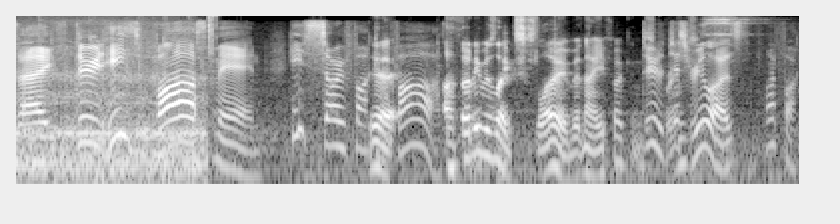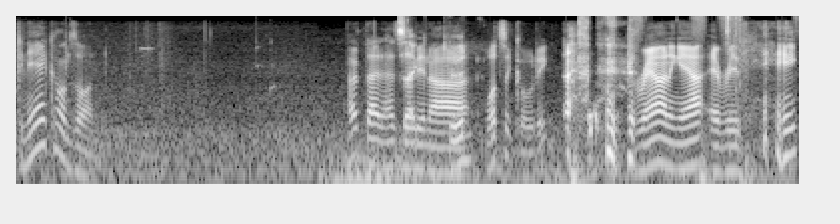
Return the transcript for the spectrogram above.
sakes. Dude, he's fast, man. He's so fucking Yeah. fast. I thought he was like slow, but no, he fucking. Dude, I just realised my fucking aircon's on. Hope that hasn't that been, uh, good? what's it called? Ick? Drowning out everything.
